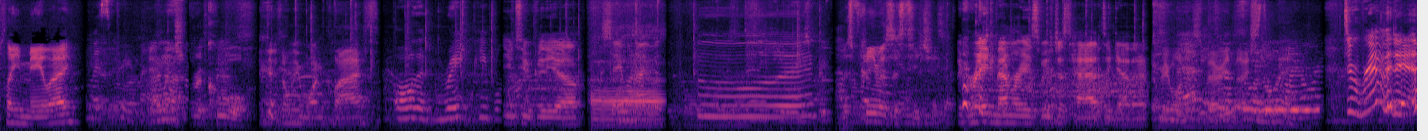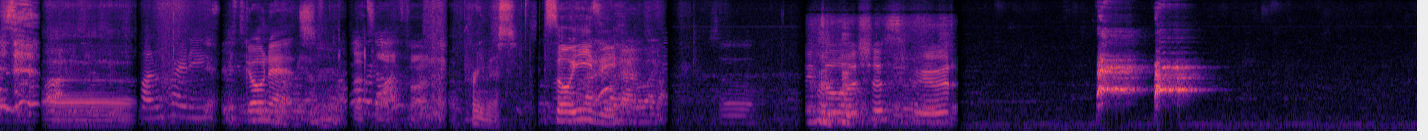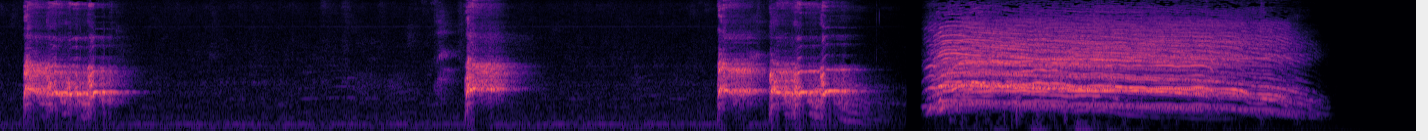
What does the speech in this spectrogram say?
play Melee. Miss Primus. We're cool. There's only one class. All the great people. YouTube video. Say when I was Food. Miss Primus is teaching. The great memories we've just had together. Everyone is very nice to me. Derivatives. Uh, fun parties. Gonads. That's a lot of fun. Primus. It's So easy. Delicious food.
